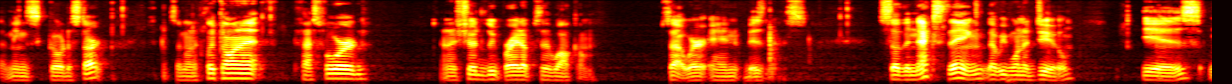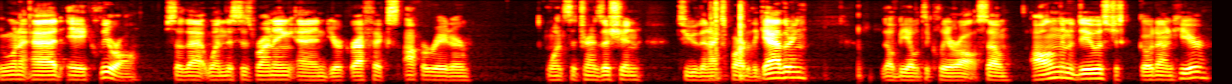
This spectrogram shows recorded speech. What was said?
That means go to start. So I'm going to click on it, fast forward, and it should loop right up to welcome. So that we're in business. So the next thing that we want to do is we want to add a clear all so that when this is running and your graphics operator wants to transition to the next part of the gathering, they'll be able to clear all. So all I'm going to do is just go down here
